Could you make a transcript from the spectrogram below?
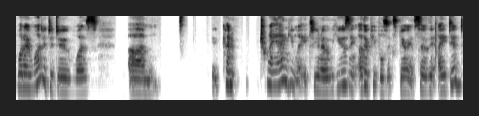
what I wanted to do was um, kind of triangulate, you know, using other people's experience. So I did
